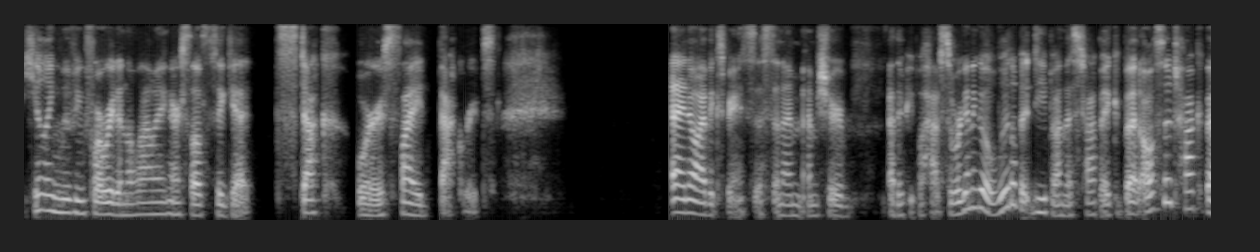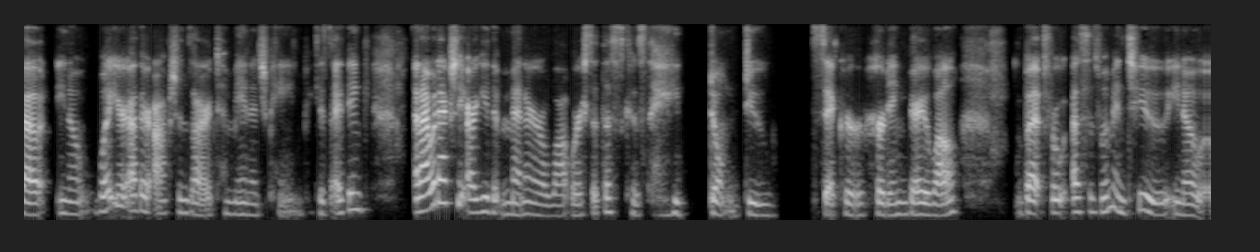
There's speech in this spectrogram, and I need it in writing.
healing moving forward and allowing ourselves to get stuck or slide backwards. I know I've experienced this and I'm I'm sure other people have. So we're going to go a little bit deep on this topic, but also talk about, you know, what your other options are to manage pain because I think and I would actually argue that men are a lot worse at this cuz they don't do sick or hurting very well. But for us as women too, you know,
